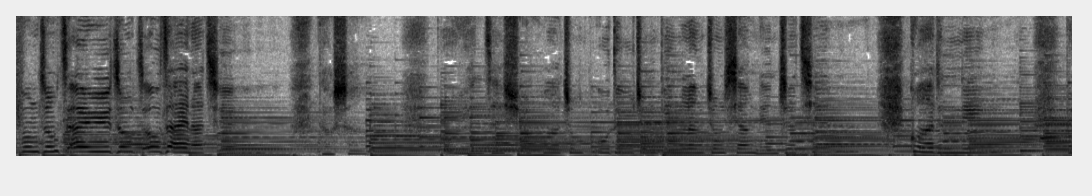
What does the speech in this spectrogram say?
风中，在雨中，走在那街道上，不愿在喧哗中、孤独中、冰冷中想念着牵挂的你，不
